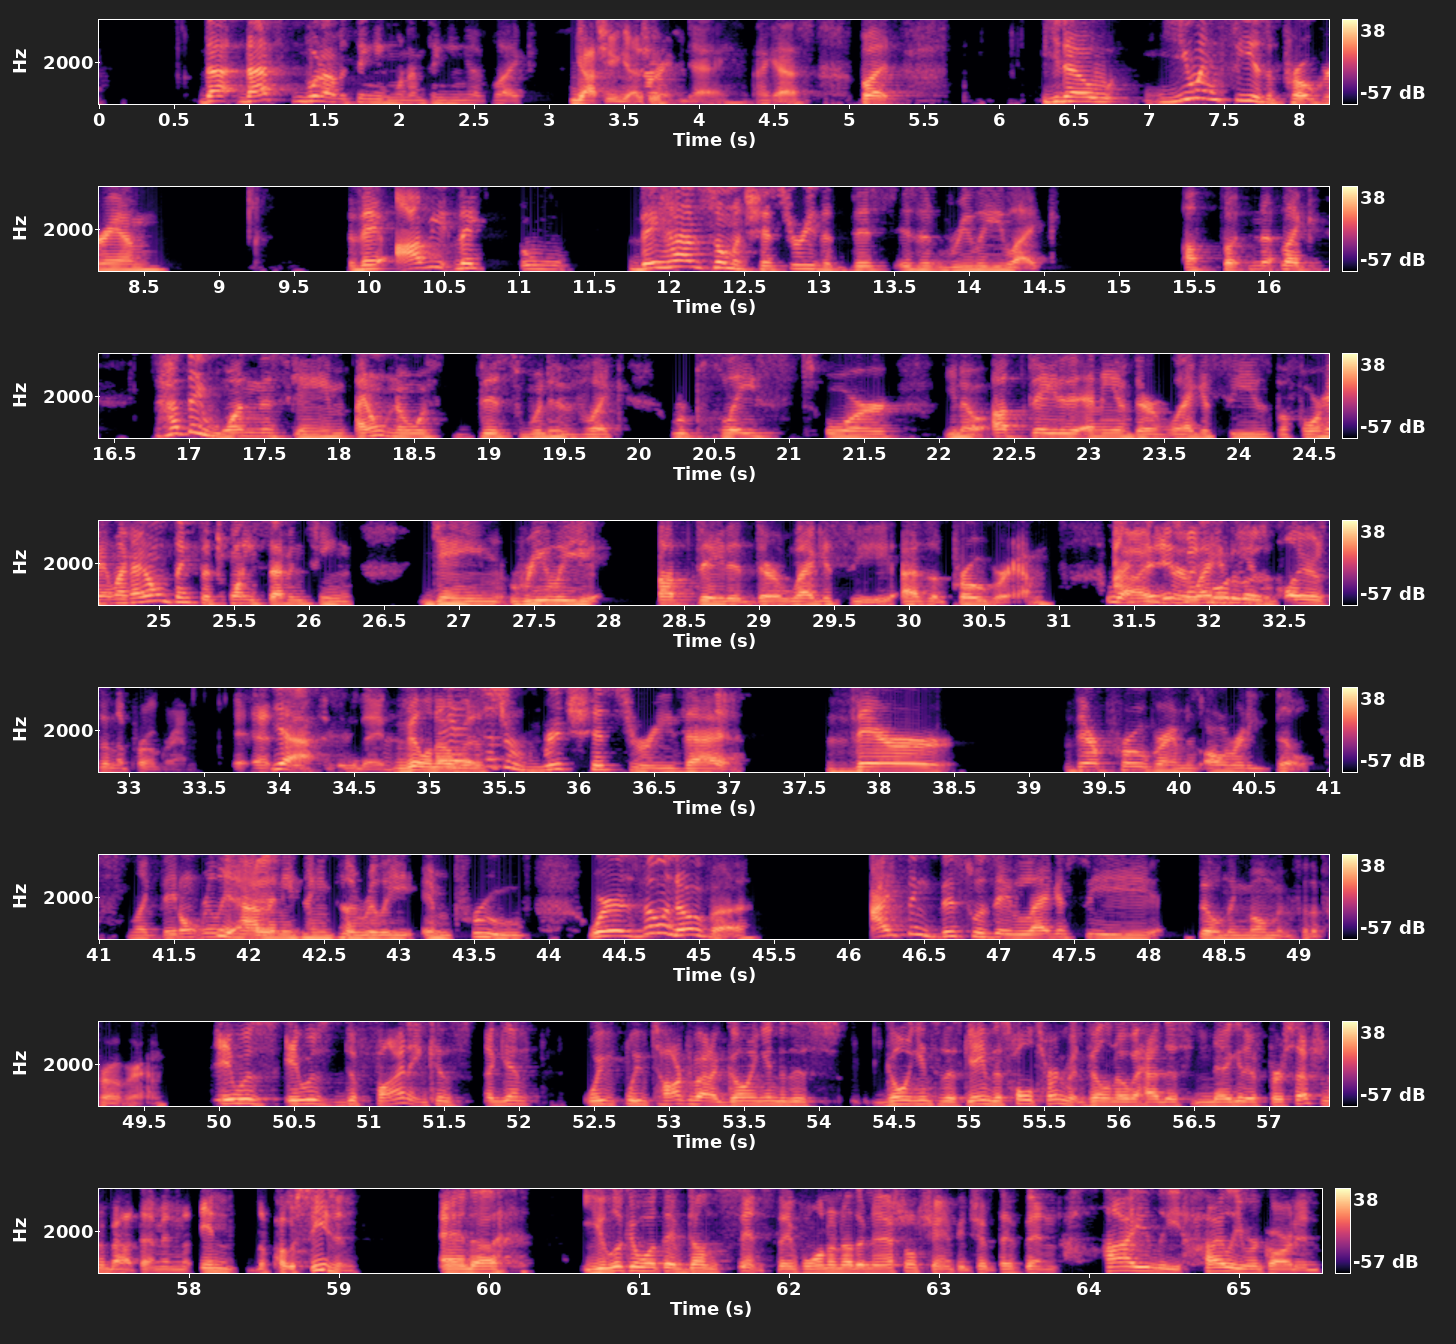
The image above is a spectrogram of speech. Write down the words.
that that's what I was thinking when I'm thinking of like got you, got you. day, I guess. But you know, UNC is a program. They obvi- they they have so much history that this isn't really like a footnote. Like, had they won this game, I don't know if this would have like replaced or you know updated any of their legacies beforehand. Like, I don't think the 2017 game really updated their legacy as a program. No, I think it their meant more to legacy those is- players than the program. At- Yeah. the end of the day. they Villanova have such a rich history that Yeah. their their program is already built. Like they don't really Yeah, have it- anything to really improve. Whereas Villanova, I think this was a legacy building moment for the program. it was it was defining because again we've we've talked about it going into this going into this game this whole tournament Villanova had this negative perception about them in in the postseason and uh you look at what they've done since. They've won another national championship. They've been highly highly regarded.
